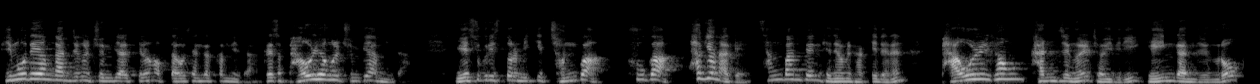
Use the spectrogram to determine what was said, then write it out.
디모데형 간증을 준비할 필요는 없다고 생각합니다. 그래서 바울형을 준비합니다. 예수 그리스도를 믿기 전과 후가 확연하게 상반된 개념을 갖게 되는 바울형 간증을 저희들이 개인 간증으로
